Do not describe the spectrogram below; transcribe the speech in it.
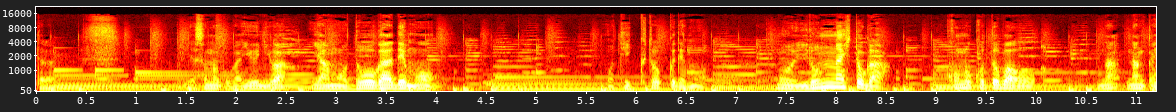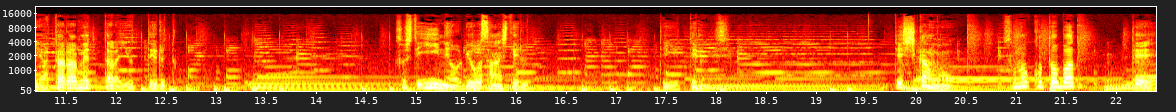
たらいやその子が言うにはいやもう動画でももう TikTok でももういろんな人がこの言葉をななんかやたらめったら言ってると。そして「いいね」を量産してるって言ってるんですよ。でしかもその言葉って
